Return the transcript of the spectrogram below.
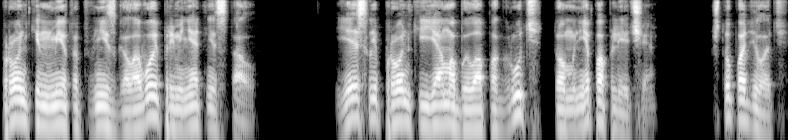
Пронькин метод вниз головой применять не стал. Если Проньке яма была по грудь, то мне по плечи. Что поделать,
